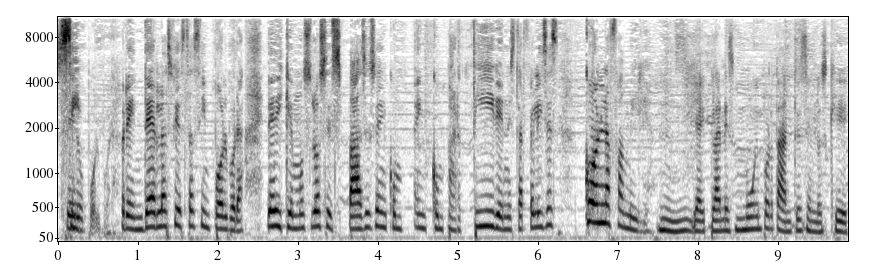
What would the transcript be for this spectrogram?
Cero Sí, pólvora. Prender las fiestas sin pólvora. Dediquemos los espacios en, com- en compartir, en estar felices con la familia. Mm, y hay planes muy importantes en los que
